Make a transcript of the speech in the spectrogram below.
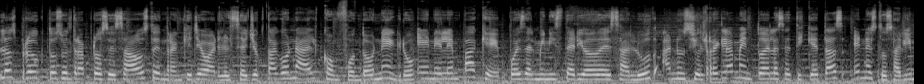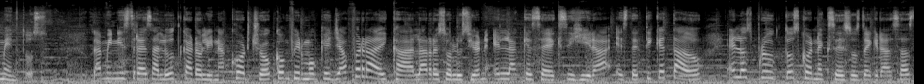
Los productos ultraprocesados tendrán que llevar el sello octagonal con fondo negro en el empaque, pues el Ministerio de Salud anunció el reglamento de las etiquetas en estos alimentos. La ministra de Salud, Carolina Corcho, confirmó que ya fue radicada la resolución en la que se exigirá este etiquetado en los productos con excesos de grasas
